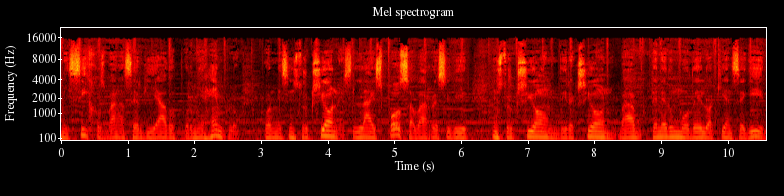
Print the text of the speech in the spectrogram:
Mis hijos van a ser guiados por mi ejemplo por mis instrucciones. La esposa va a recibir instrucción, dirección, va a tener un modelo a quien seguir.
